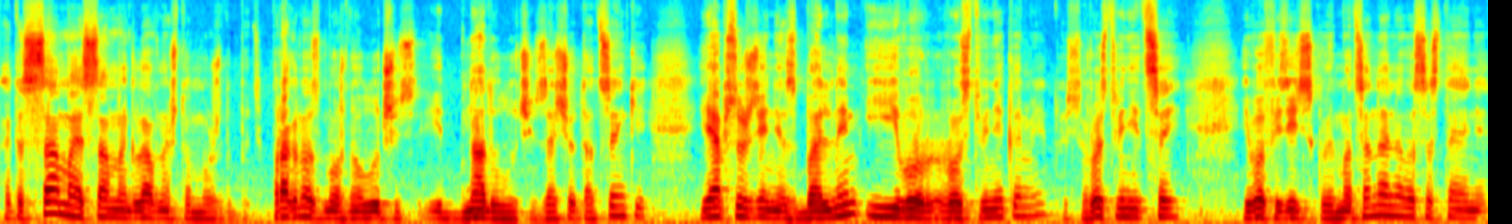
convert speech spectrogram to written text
Это самое-самое главное, что может быть. Прогноз можно улучшить и надо улучшить за счет оценки и обсуждения с больным и его родственниками, то есть родственницей, его физического и эмоционального состояния,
